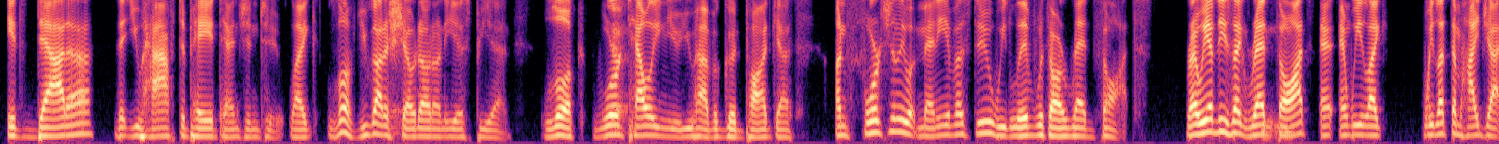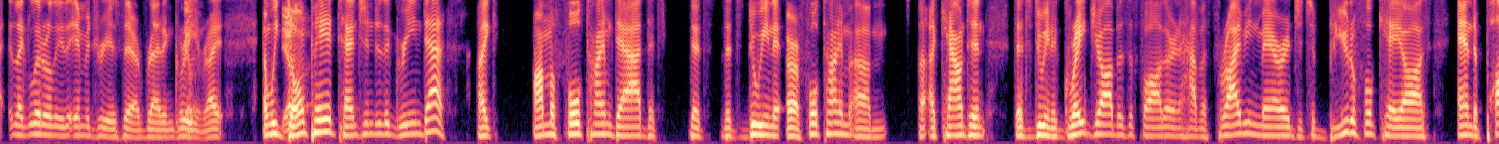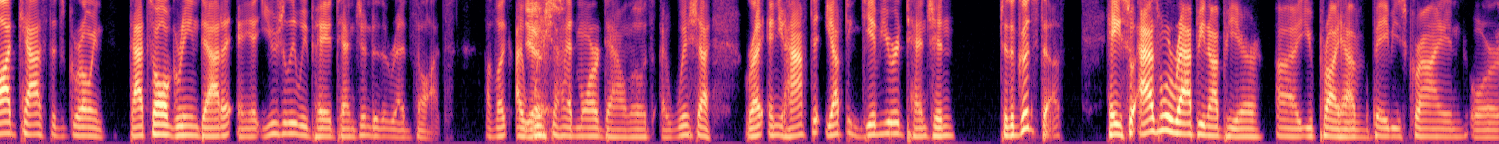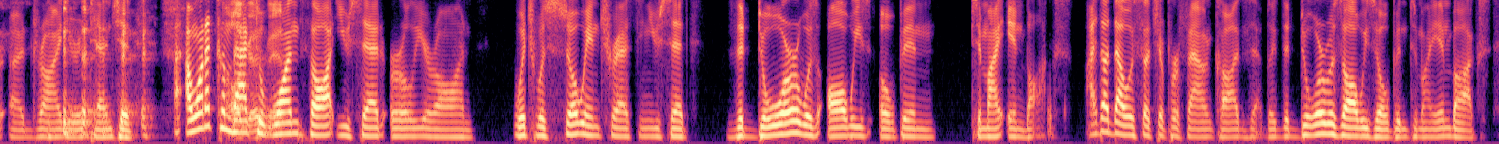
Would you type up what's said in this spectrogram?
it's data that you have to pay attention to. Like look you got a shout out on espn look we're yeah. telling you you have a good podcast. Unfortunately what many of us do we live with our red thoughts right? We have these like red mm-hmm. thoughts and, and we like we let them hijack like literally the imagery is there of red and green yep. right? And we yep. don't pay attention to the green dad like i'm a full-time dad that's that's that's doing it or a full-time um accountant that's doing a great job as a father and have a thriving marriage it's a beautiful chaos and a podcast that's growing that's all green data and yet usually we pay attention to the red thoughts of like i yes. wish i had more downloads i wish i right and you have to you have to give your attention to the good stuff Hey, so as we're wrapping up here, uh, you probably have babies crying or uh, drawing your attention. I, I want to come All back good, to man. one thought you said earlier on, which was so interesting. You said the door was always open to my inbox. I thought that was such a profound concept. Like the door was always open to my inbox.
